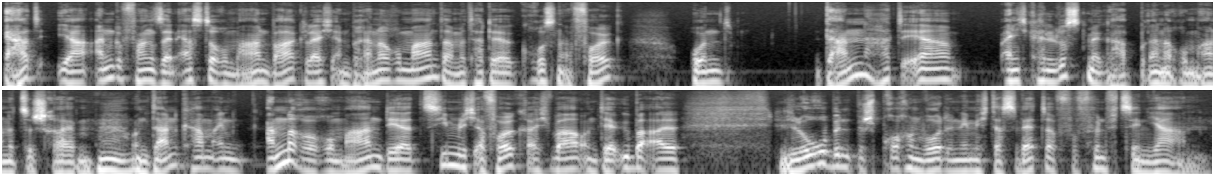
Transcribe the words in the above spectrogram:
Er hat ja angefangen, sein erster Roman war gleich ein Brenner-Roman, damit hat er großen Erfolg. Und dann hat er eigentlich keine Lust mehr gehabt, Brenner-Romane zu schreiben. Hm. Und dann kam ein anderer Roman, der ziemlich erfolgreich war und der überall lobend besprochen wurde, nämlich Das Wetter vor 15 Jahren.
